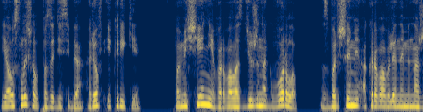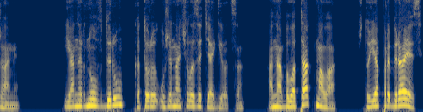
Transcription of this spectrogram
Я услышал позади себя рев и крики. В помещении ворвалась дюжина гворлов с большими окровавленными ножами. Я нырнул в дыру, которая уже начала затягиваться. Она была так мала, что я, пробираясь,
